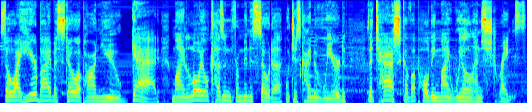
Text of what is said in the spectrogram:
So I hereby bestow upon you, Gad, my loyal cousin from Minnesota, which is kind of weird, the task of upholding my will and strength.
